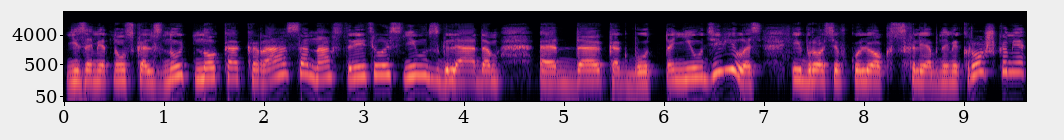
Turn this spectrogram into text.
незаметно ускользнуть, но как раз она встретилась с ним взглядом. Эдда как будто не удивилась и, бросив кулек с хлебными крошками,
